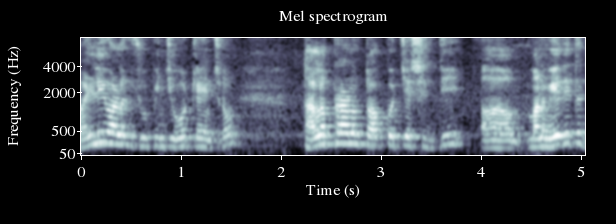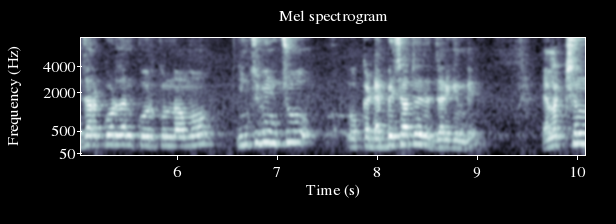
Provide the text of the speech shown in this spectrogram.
మళ్ళీ వాళ్ళకి చూపించి ఓట్లు వేయించడం తల ప్రాణం తోక్కొచ్చేసిద్ది. మనం ఏదైతే జరగకూడదని కోరుకున్నామో ఇంచుమించు ఒక డెబ్బై శాతం అయితే జరిగింది. ఎలక్షన్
